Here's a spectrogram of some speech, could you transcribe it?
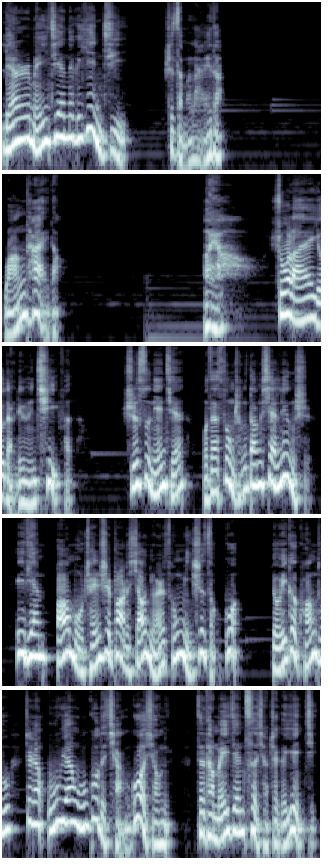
莲儿眉间那个印记是怎么来的？”王太道：“哎呀，说来有点令人气愤呐。十四年前我在宋城当县令时，一天保姆陈氏抱着小女儿从米市走过，有一个狂徒竟然无缘无故的抢过小女，在她眉间刺下这个印记。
